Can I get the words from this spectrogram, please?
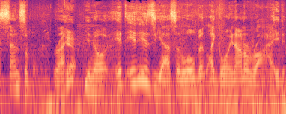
sensible, right? Yeah. You know, it, it is yes, a little bit like going on a ride,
